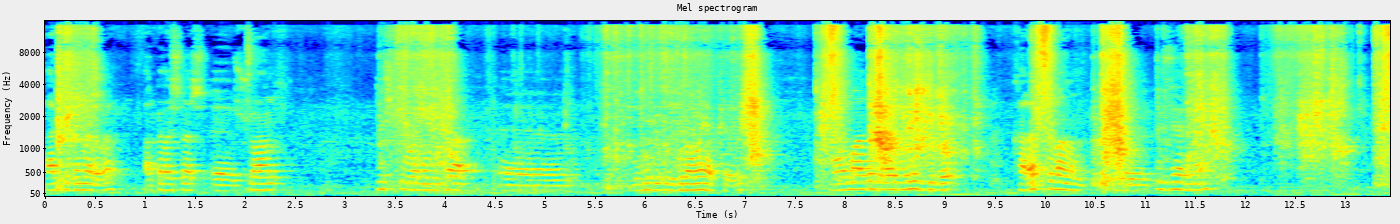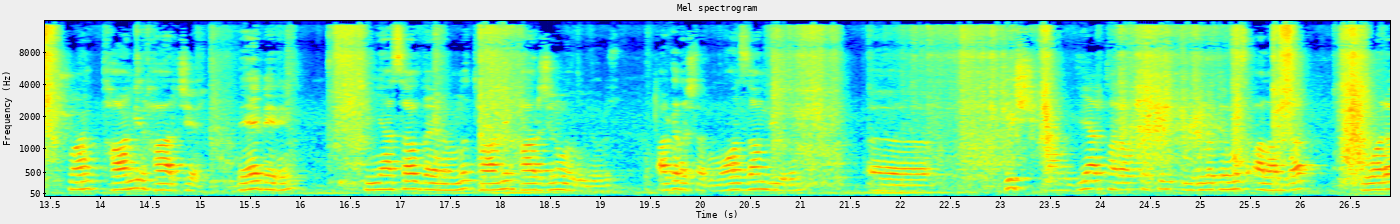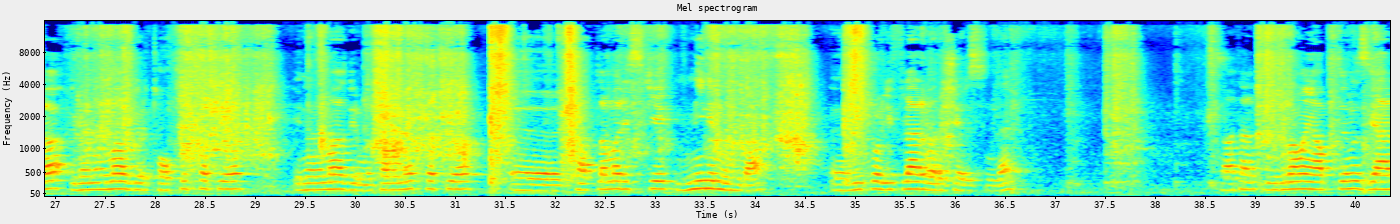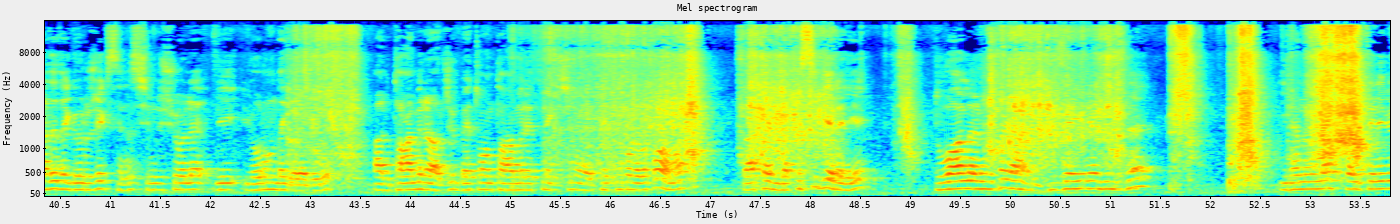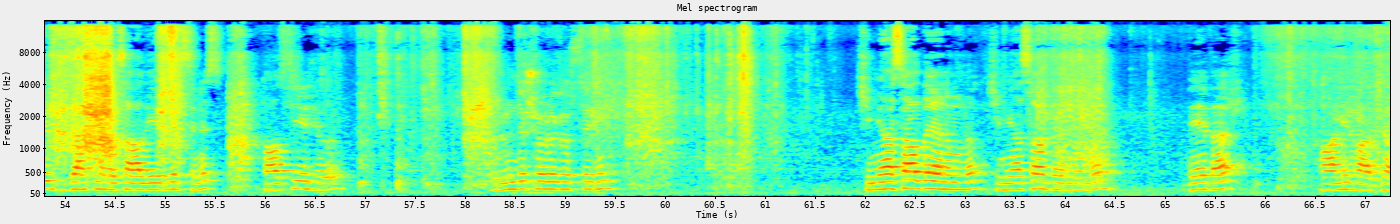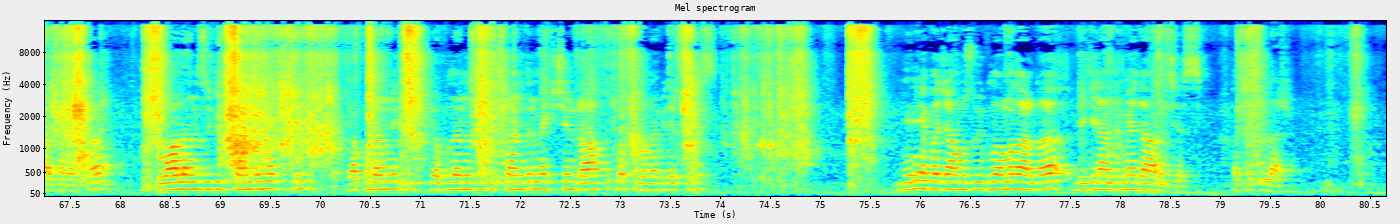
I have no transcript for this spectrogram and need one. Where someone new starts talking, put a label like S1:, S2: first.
S1: Herkese merhaba. Arkadaşlar e, şu an dış duvarımıza e, yeni bir uygulama yapıyoruz. Normalde gördüğünüz gibi kara sıvanın e, üzerine şu an tamir harcı Weber'in kimyasal dayanımlı tamir harcını uyguluyoruz. Arkadaşlar muazzam bir ürün. E, dış yani diğer taraftaki uyguladığımız alanda duvara inanılmaz bir tokluk katıyor, inanılmaz bir mukavemet katıyor. Ee, çatlama riski minimumda. Ee, mikro lifler var içerisinde. Zaten uygulama yaptığınız yerde de göreceksiniz. Şimdi şöyle bir yorum da gelebilir. Hani tamir harcı, beton tamir etmek için evet teknik olarak ama zaten yapısı gereği duvarlarınızda yani yüzeylerinizde inanılmaz kaliteli bir düzeltme de sağlayabilirsiniz. Tavsiye ediyorum. Ürünü de şöyle göstereyim. Kimyasal dayanımlı, kimyasal dayanımlı Weber tamir harcı arkadaşlar. Duvarlarınızı güçlendirmek için, yapılarını yapılarınızı güçlendirmek için rahatlıkla kullanabilirsiniz. Yeni yapacağımız uygulamalarda bilgilendirmeye devam edeceğiz. Teşekkürler.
